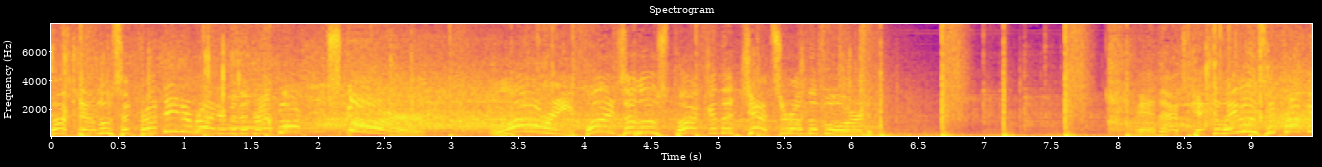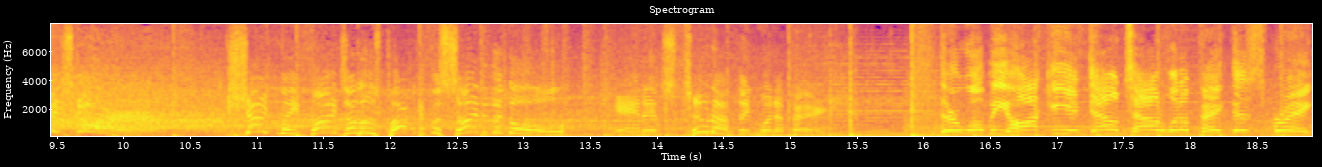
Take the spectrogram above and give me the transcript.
Puck down loose in front. Niederreiter with a drop block. Score! Lowry finds a loose puck, and the Jets are on the board. And that's kicked away loose in front. They score! Scheifele finds a loose puck at the side of the goal, and it's 2 0 Winnipeg. There will be hockey in downtown Winnipeg this spring.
